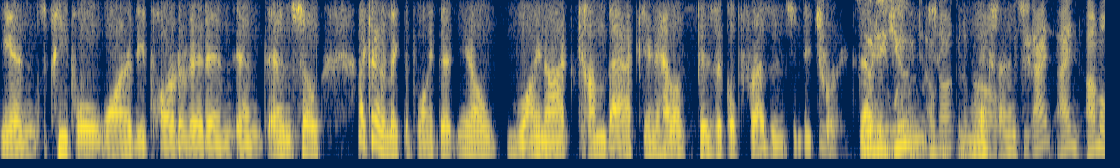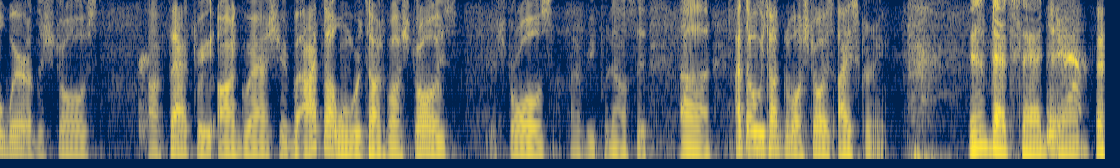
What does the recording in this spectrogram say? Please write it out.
and people want to be part of it, and and and so I kind of make the point that you know why not come back and have a physical presence in Detroit. So That did you- When we were talking about, see, I, I, I'm aware of the Strohs uh, factory on Gratiot, but I thought when we were talking about Strohs, Strohs, however you pronounce it, uh, I thought we were talking about Strohs ice cream. Isn't that sad, Chad?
